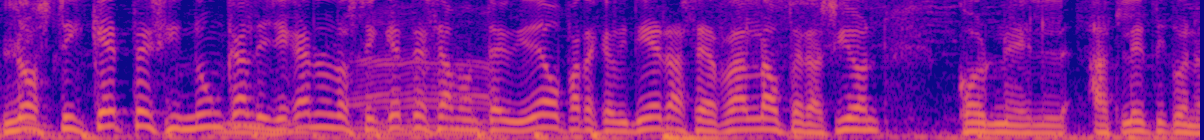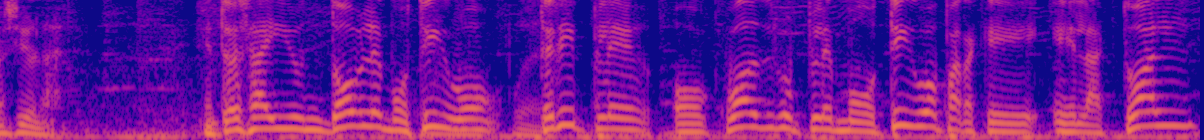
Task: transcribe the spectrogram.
los tiquetes y nunca le llegaron los tiquetes a Montevideo para que viniera a cerrar la operación con el Atlético Nacional. Entonces hay un doble motivo, triple o cuádruple motivo para que el actual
